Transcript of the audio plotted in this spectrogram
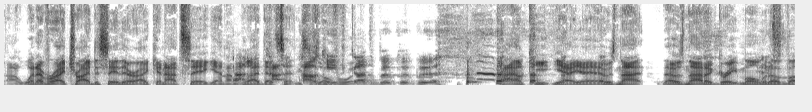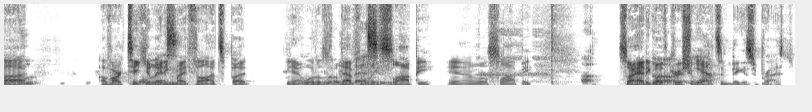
Uh, whatever I tried to say there, I cannot say again. I'm Kyle, glad that Kyle, sentence Kyle is Keith over with. Got the boop, boop, boop. Kyle Keith, yeah, yeah. It was not that was not a great moment of uh, of articulating my thoughts, but yeah, it was definitely messy. sloppy. Yeah, a little sloppy. Uh, so I had to go with uh, Christian yeah. Watson, biggest surprise.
